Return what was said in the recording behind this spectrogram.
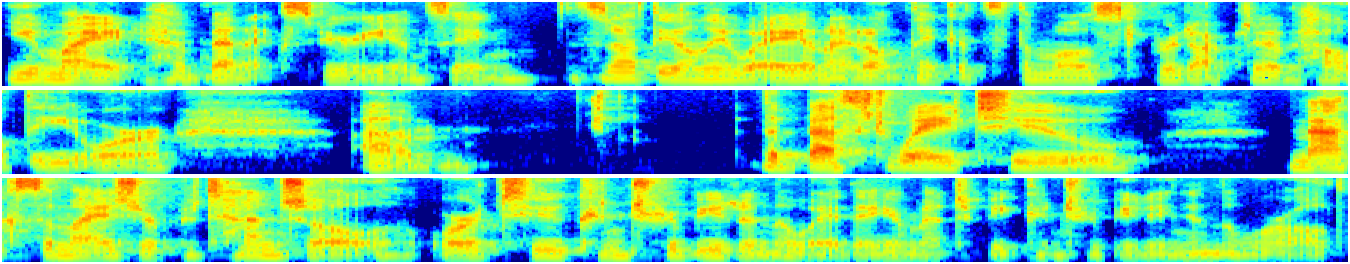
you might have been experiencing. It's not the only way, and I don't think it's the most productive, healthy, or um, the best way to maximize your potential or to contribute in the way that you're meant to be contributing in the world.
